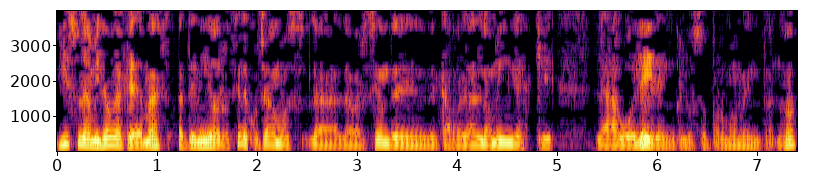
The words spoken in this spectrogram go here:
y es una milonga que además ha tenido, recién escuchábamos la, la versión de, de Cardenal Domínguez, que la bolera incluso por momentos, ¿no?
